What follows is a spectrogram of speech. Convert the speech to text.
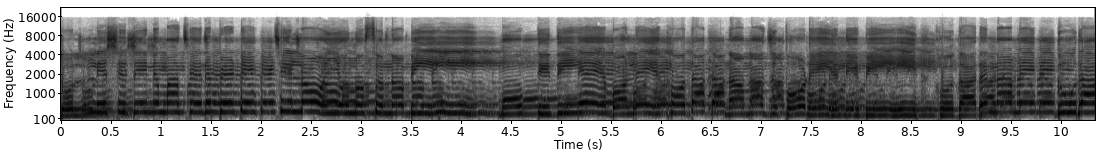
চল্লিশ দিন মাছের পেটে ছিল ইউনুস নবী। মুক্তি দিয়ে বলে খোদা নামাজ পড়ে নিবি। খোদার নামে দুরা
